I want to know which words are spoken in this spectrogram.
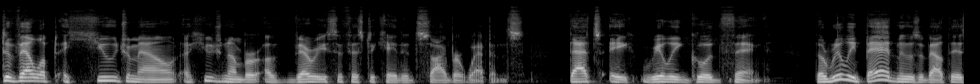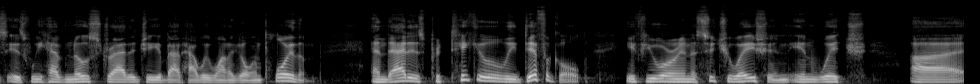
developed a huge amount, a huge number of very sophisticated cyber weapons That's a really good thing. The really bad news about this is we have no strategy about how we want to go employ them. And that is particularly difficult if you are in a situation in which uh,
